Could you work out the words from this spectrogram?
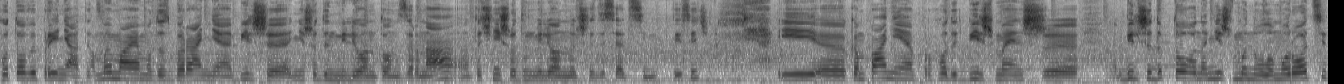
готові прийняти. Ми маємо до збирання більше ніж 1 мільйон тонн зерна, е, точніше 1 мільйон 067 тисяч. І е, кампанія проходить більш-менш більш адаптована ніж в минулому році.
